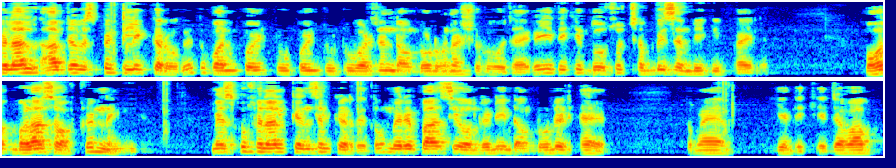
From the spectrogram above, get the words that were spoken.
फ़िलहाल आप जब इस पर क्लिक करोगे तो 1.2.22 वर्जन डाउनलोड होना शुरू हो जाएगा। ये देखिए 226 एमबी की फ़ाइल है। बहुत बड़ा सॉफ्टवेयर नहीं है। मैं इसको फ़िलहाल कैंसिल कर देता हूँ। मेरे पास ये ऑलरेडी डाउनलोडेड है। तो मैं ये देखिए, जब आप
